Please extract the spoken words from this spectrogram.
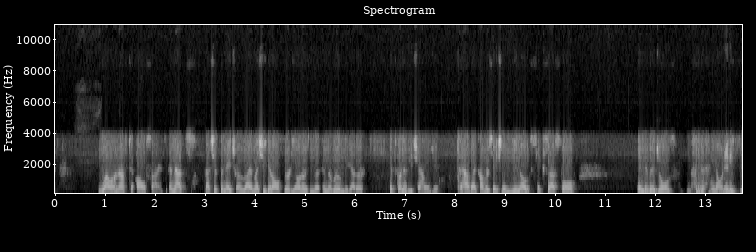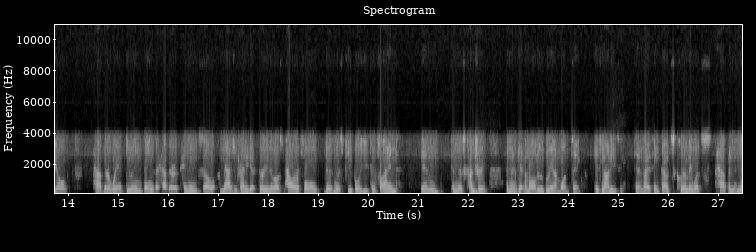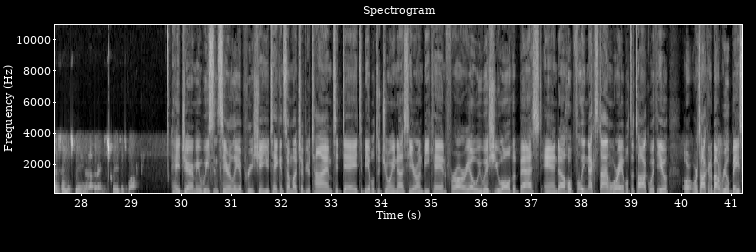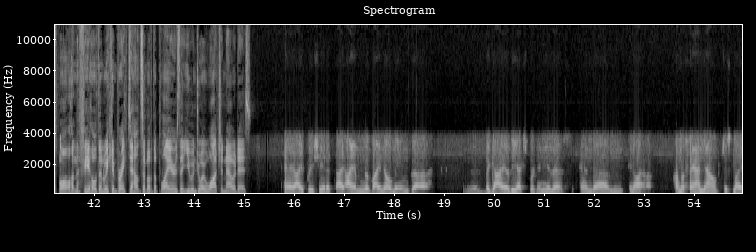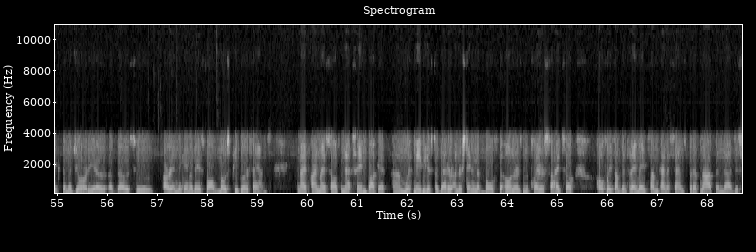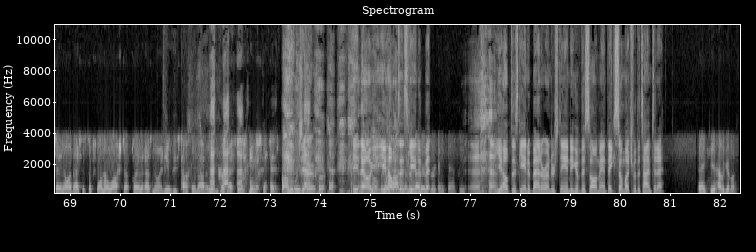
well enough to all sides. And that's that's just the nature of it, right? Unless you get all 30 owners in the in the room together, it's going to be challenging to have that conversation. And you know, successful individuals, you know, in any field, have their way of doing things. They have their opinions. So imagine trying to get 30 of the most powerful business people you can find in in this country, and then getting them all to agree on one thing. It's not easy, and I think that's clearly what's happened in this industry and in other industries as well. Hey, Jeremy, we sincerely appreciate you taking so much of your time today to be able to join us here on BK and Ferrario. We wish you all the best, and uh, hopefully next time we're able to talk with you, or we're talking about real baseball on the field, and we can break down some of the players that you enjoy watching nowadays. Hey, I appreciate it. I, I am by no means uh, the guy or the expert in any of this, and um, you know, I, I'm a fan now, just like the majority of, of those who are in the game of baseball. Most people are fans and I find myself in that same bucket um, with maybe just a better understanding of both the owners and the players' side. So hopefully something today made some kind of sense, but if not, then uh, just say, you know what, that's just a former washed-up player that has no idea what he's talking about. It wouldn't hurt my feelings. it's probably sure. true. no, you, you helped us gain a be- you helped us gain a better understanding of this all, man. Thanks so much for the time today. Thank you. Have a good one.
